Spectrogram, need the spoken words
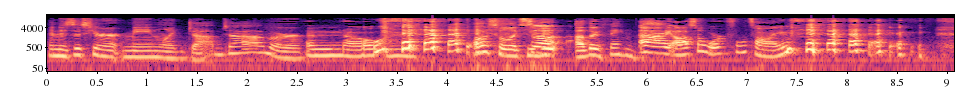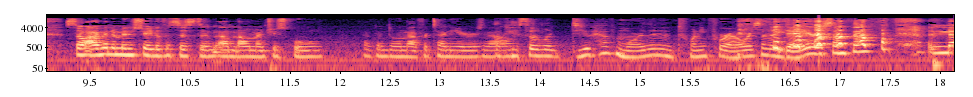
And is this your main like job job or? Uh, no. Oh, so like you So- do other things. I also work full time. so I'm an administrative assistant at an elementary school. I've been doing that for 10 years now. Okay, so like, do you have more than twenty four hours in a day or something? No,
